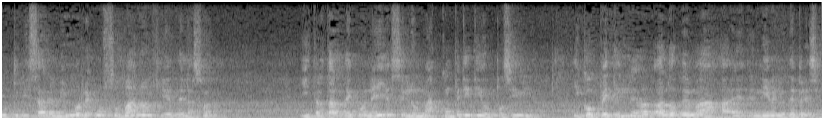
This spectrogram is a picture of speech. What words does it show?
utilizar el mismo recurso humano que es de la zona y tratar de con ellos ser lo más competitivos posible y competirle a, los demás en niveles de precio.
